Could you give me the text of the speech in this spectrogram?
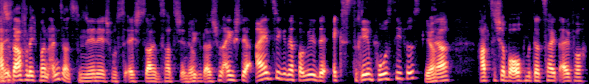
hast du da vielleicht mal einen Ansatz dazu? Nee, nee, ich muss echt sagen, das hat sich entwickelt. Ja. Also ich bin eigentlich der Einzige in der Familie, der extrem positiv ist. Ja. ja hat sich aber auch mit der Zeit einfach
